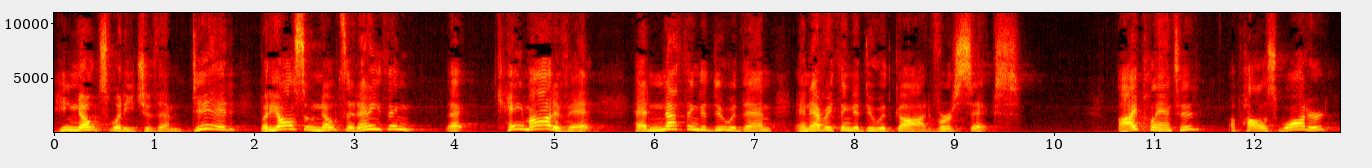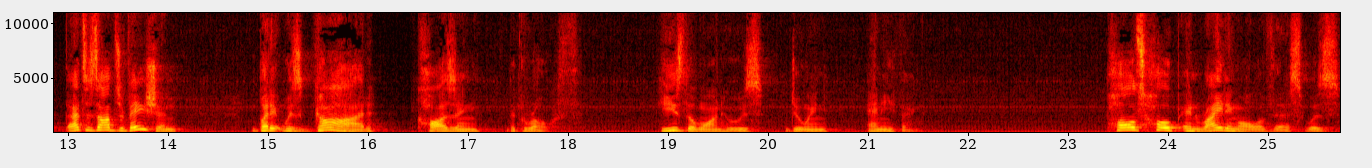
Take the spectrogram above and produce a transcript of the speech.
He notes what each of them did, but he also notes that anything that came out of it had nothing to do with them and everything to do with God. Verse 6 I planted, Apollos watered that's his observation. But it was God causing the growth. He's the one who is doing anything. Paul's hope in writing all of this was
